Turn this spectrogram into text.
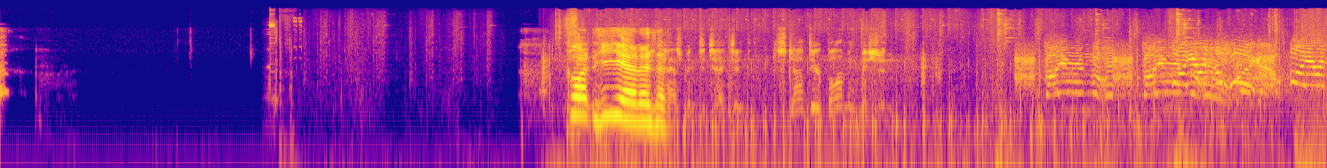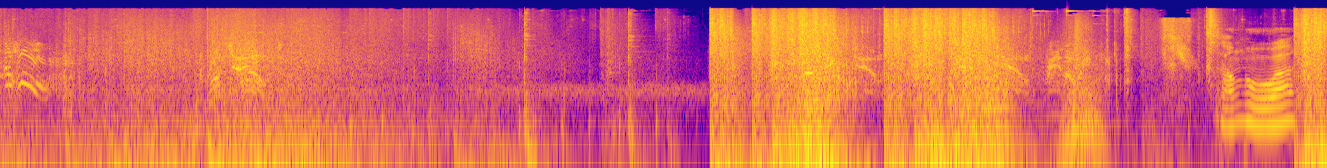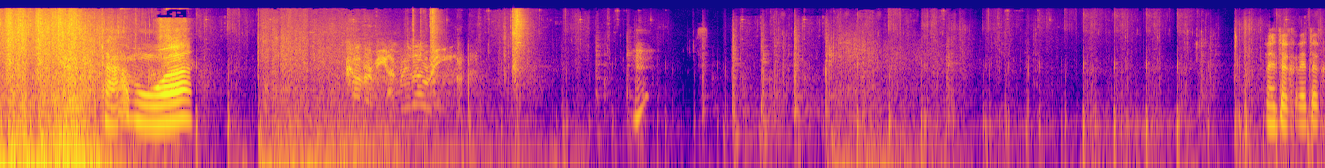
โคตรเฮียเลยสัตว์ has been detected. Stop their bombing mission. Fire in the hole! Fire, in the hole! Frag out! Fire in the hole. Watch out! Down. Down. Reloading. สองหัวสามหัว Cover me. I'm reloading. ในตึกในตึก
